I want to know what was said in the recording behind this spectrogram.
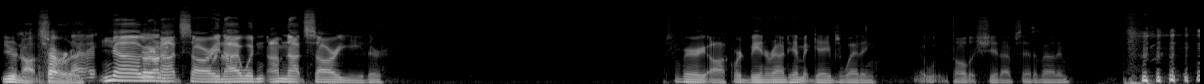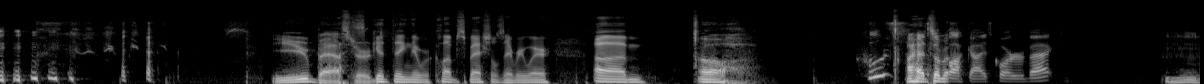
You're not Trevor sorry. Knight. No, Or, you're I mean, not sorry, and I wouldn't. I'm not sorry either. It's very awkward being around him at Gabe's wedding with all the shit I've said about him. You It's a bastard. good thing there were club specials everywhere. Um, Oh, Who's I had the some- Buckeyes quarterback? it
